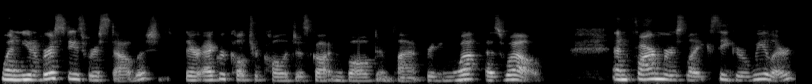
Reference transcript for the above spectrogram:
When universities were established, their agriculture colleges got involved in plant breeding as well. And farmers like Seager Wheeler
